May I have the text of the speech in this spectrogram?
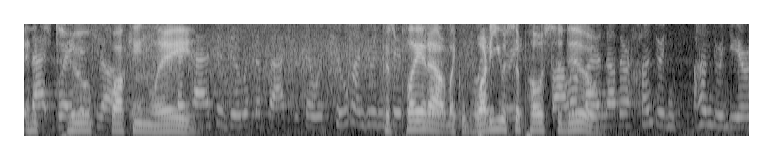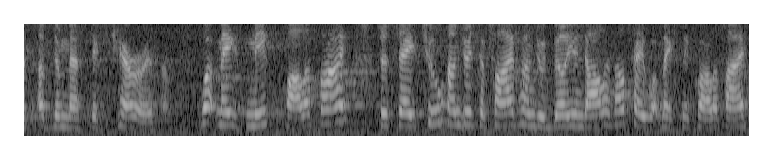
And that it's too fucking late. Had to do with the fact that there was 250 'Cause play it out, like, what are you supposed to do? Another 100, 100 years of domestic terrorism. What makes me qualified to say 200 to 500 billion dollars? I'll tell you what makes me qualified.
